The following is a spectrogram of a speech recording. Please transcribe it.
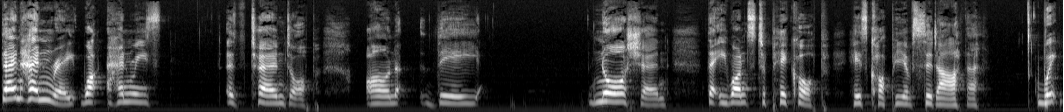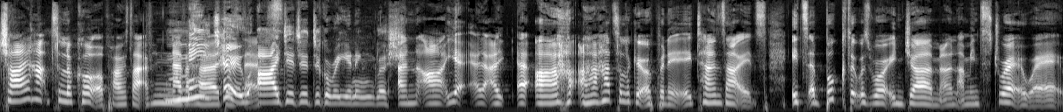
Then Henry, what Henry's has turned up on the notion that he wants to pick up his copy of Siddhartha. Which I had to look up. I was like, I've never Me heard too. of this. I did a degree in English. And uh, yeah, I, I, I, I had to look it up, and it, it turns out it's it's a book that was wrote in German. I mean, straight away,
